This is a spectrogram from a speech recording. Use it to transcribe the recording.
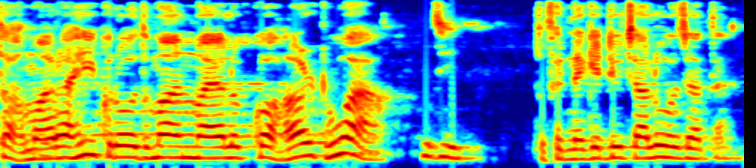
तो हमारा ही क्रोध क्रोधमान मायालोभ को हर्ट हुआ जी। तो फिर नेगेटिव चालू हो जाता है।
